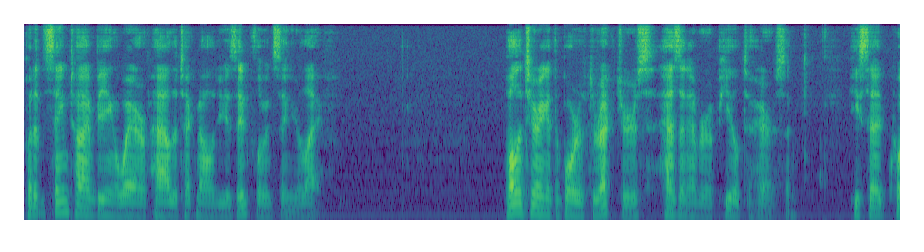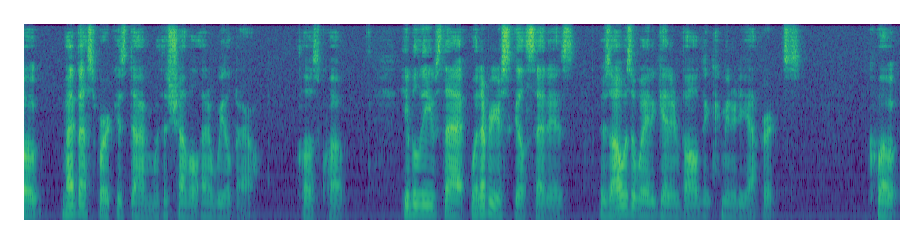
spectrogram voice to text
but at the same time being aware of how the technology is influencing your life. Volunteering at the board of directors hasn't ever appealed to Harrison. He said, quote, My best work is done with a shovel and a wheelbarrow. He believes that whatever your skill set is, there's always a way to get involved in community efforts. Quote,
